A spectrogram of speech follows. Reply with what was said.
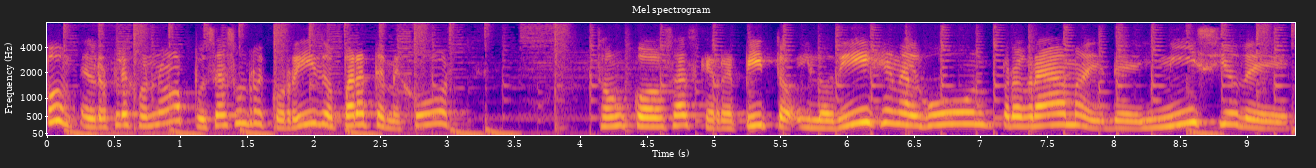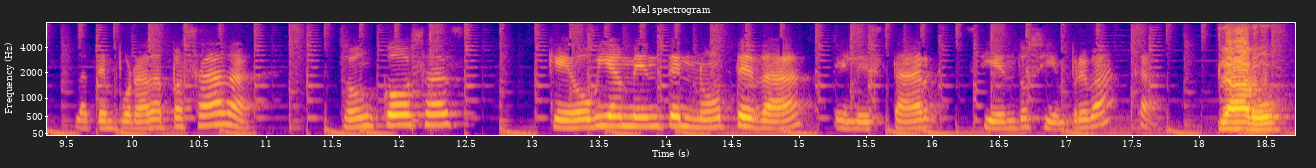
¡Pum! El reflejo, no, pues haz un recorrido, párate mejor. Son cosas que repito, y lo dije en algún programa de inicio de la temporada pasada, son cosas que obviamente no te da el estar siendo siempre banca. Claro.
